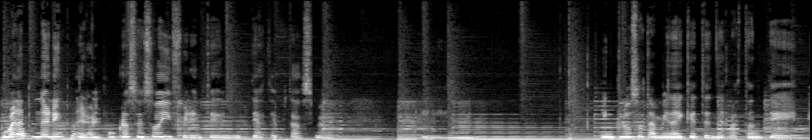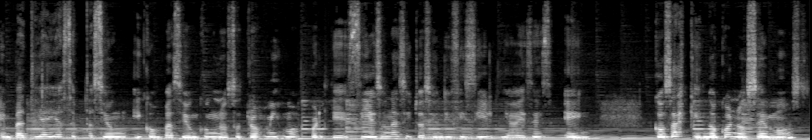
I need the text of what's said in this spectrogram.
van a tener en general un proceso diferente de, de aceptación. Incluso también hay que tener bastante empatía y aceptación y compasión con nosotros mismos porque sí es una situación difícil y a veces en cosas que no conocemos,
